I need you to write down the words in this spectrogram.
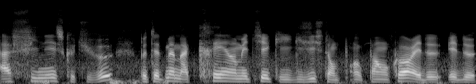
affiner ce que tu veux, peut-être même à créer un métier qui n'existe pas encore et de, et de,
